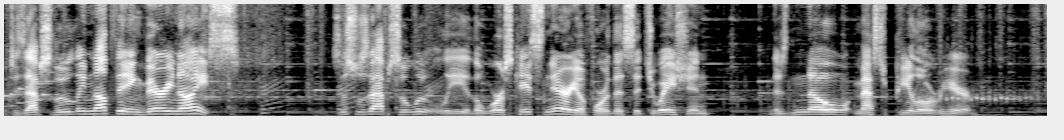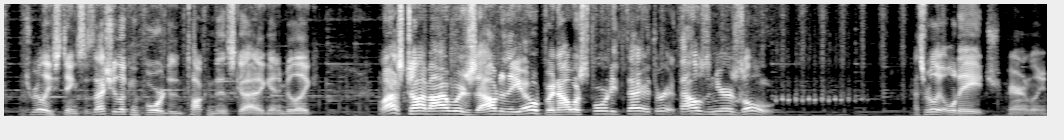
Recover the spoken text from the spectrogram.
Which is absolutely nothing. Very nice. So this was absolutely the worst case scenario for this situation. There's no Master Pi'illo over here. Which really stinks. I was actually looking forward to talking to this guy again and be like, Last time I was out in the open, I was 40,000 years old. That's really old age, apparently.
